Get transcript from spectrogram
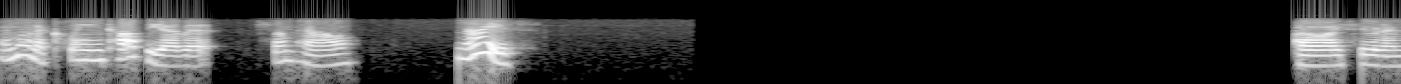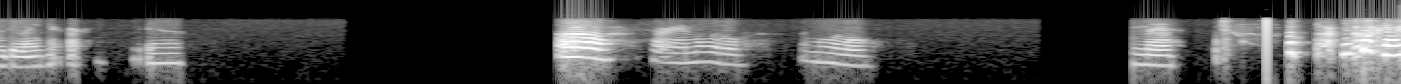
I'm on a clean copy of it somehow. Nice. Oh, I see what I'm doing here. Yeah. Oh, sorry, I'm a little I'm a little meh. It's okay.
